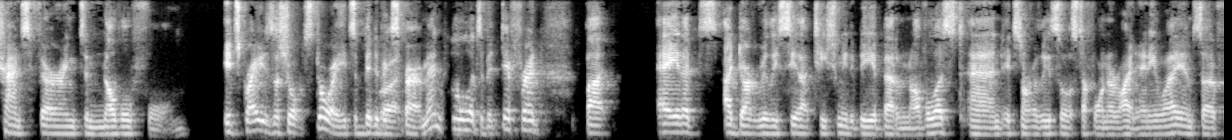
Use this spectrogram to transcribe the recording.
transferring to novel form. It's great as a short story. It's a bit of right. experimental. It's a bit different, but a that's I don't really see that teaching me to be a better novelist, and it's not really the sort of stuff I want to write anyway. And so if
